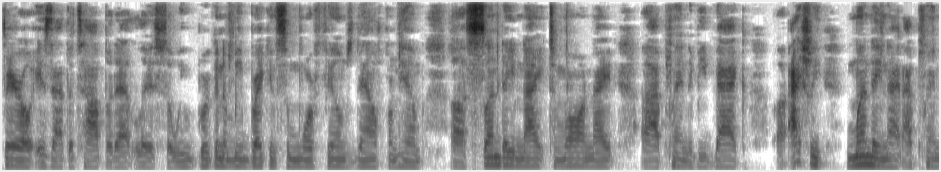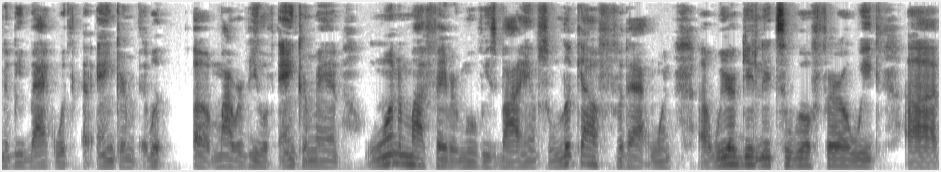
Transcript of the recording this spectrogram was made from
Ferrell is at the top of that list. So we, we're going to be breaking some more films down from him. Uh, Sunday night, tomorrow night, uh, I plan to be back. Uh, actually, Monday night, I plan to be back with Anchor with uh, my review of Anchorman, one of my favorite movies by him. So look out for that one. Uh, we are getting into Will Ferrell week. Uh,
